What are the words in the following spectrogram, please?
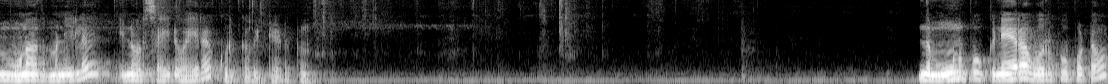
நம்ம மூணாவது மணியில் இன்னொரு சைடு ஒயரை குறுக்க விட்டு எடுக்கணும். இந்த மூணு பூக்கு நேராக ஒரு பூ போட்டோம்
